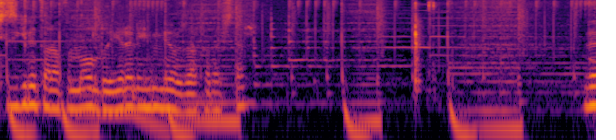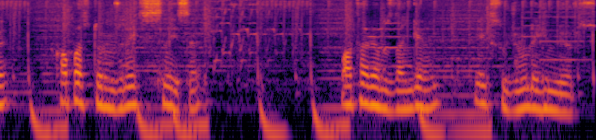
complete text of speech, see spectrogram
çizgili tarafının olduğu yere lehimliyoruz arkadaşlar. Ve kapasitörümüzün eksisine ise bataryamızdan gelen eksi ucunu lehimliyoruz.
